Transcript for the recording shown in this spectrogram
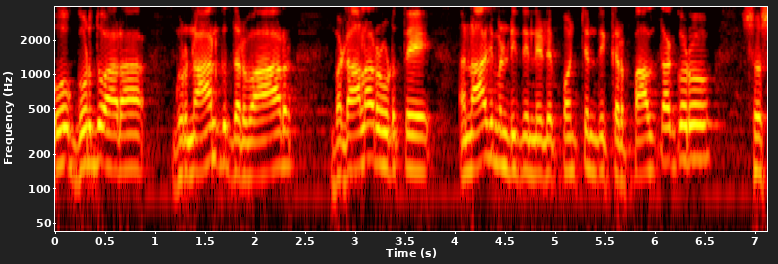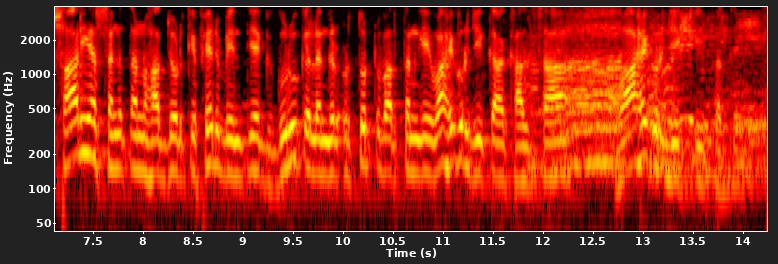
ਉਹ ਗੁਰਦੁਆਰਾ, ਗੁਰੂ ਨਾਨਕ ਦਰਬਾਰ ਬਟਾਲਾ ਰੋਡ ਤੇ ਅਨਾਜ ਮੰਡੀ ਦੇ ਨੇੜੇ ਪਹੁੰਚਣ ਦੀ ਕਿਰਪਾਲਤਾ ਕਰੋ। ਸੋ ਸਾਰੀਆਂ ਸੰਗਤਾਂ ਨੂੰ ਹੱਥ ਜੋੜ ਕੇ ਫਿਰ ਬੇਨਤੀ ਹੈ ਕਿ ਗੁਰੂ ਕੇ ਲੰਗਰ ਉਤੁੱਟ ਵਰਤਣਗੇ। ਵਾਹਿਗੁਰੂ ਜੀ ਕਾ ਖਾਲਸਾ, ਵਾਹਿਗੁਰੂ ਜੀ ਕੀ ਫਤਿਹ।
